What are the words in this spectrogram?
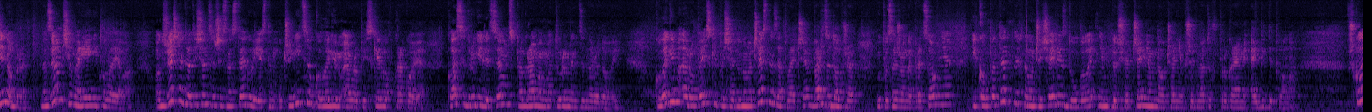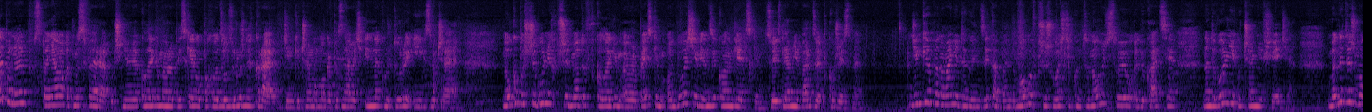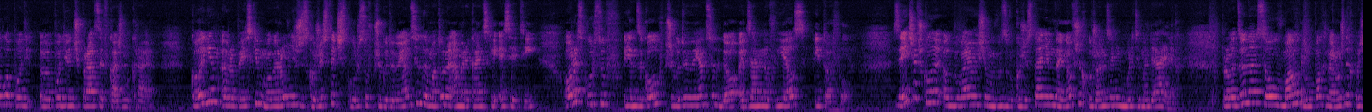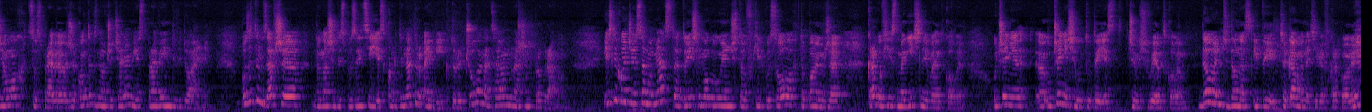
Dzień dobry, nazywam się Maria Nikolajewa. Od września 2016 jestem uczennicą Kolegium Europejskiego w Krakowie, klasy drugiej liceum z programem matury międzynarodowej. Kolegium Europejskie posiada nowoczesne zaplecze, bardzo dobrze wyposażone pracownie i kompetentnych nauczycieli z długoletnim doświadczeniem w nauczaniu przedmiotów w programie IB Dyploma. W szkole panuje wspaniała atmosfera. Uczniowie Kolegium Europejskiego pochodzą z różnych krajów, dzięki czemu mogę poznawać inne kultury i ich zwyczaje. Nauka poszczególnych przedmiotów w Kolegium Europejskim odbywa się w języku angielskim, co jest dla mnie bardzo korzystne. Dzięki opanowaniu tego języka będę mogła w przyszłości kontynuować swoją edukację na dowolnej uczelni w świecie. Będę też mogła e, podjąć pracę w każdym kraju. W Kolegium Europejskim mogę również skorzystać z kursów przygotowujących do matury amerykańskiej SAT oraz kursów językowych przygotowujących do egzaminów IELTS i TOEFL. Zajęcia w szkole odbywają się z wykorzystaniem najnowszych urządzeń multimedialnych. Prowadzone są w małych grupach na różnych poziomach, co sprawia, że kontakt z nauczycielem jest prawie indywidualny. Poza tym zawsze do naszej dyspozycji jest koordynator IB, który czuwa nad całym naszym programem. Jeśli chodzi o samo miasto, to jeśli mogę ująć to w kilku słowach, to powiem, że Kraków jest magiczny i wyjątkowy. Uczenie, e, uczenie się tutaj jest czymś wyjątkowym. Dołącz do nas i ty, czekamy na ciebie w Krakowie.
